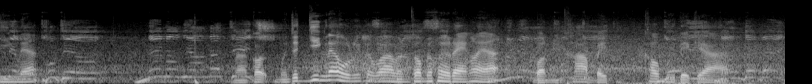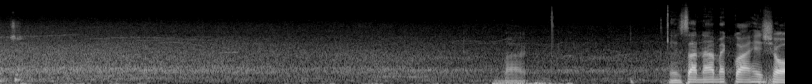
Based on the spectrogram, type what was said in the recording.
ยิงแล้ว 31, Nemanja มา Matic. ก็เหมือนจะยิงแล้วโหนี่แต่ว่ามันก็ไม่ค่อยแรงเท่าไหร่ฮะบอลข้ามไปเข้ามือเดเกียมาเห็นสั้นนะแม็กควายให้ชอ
